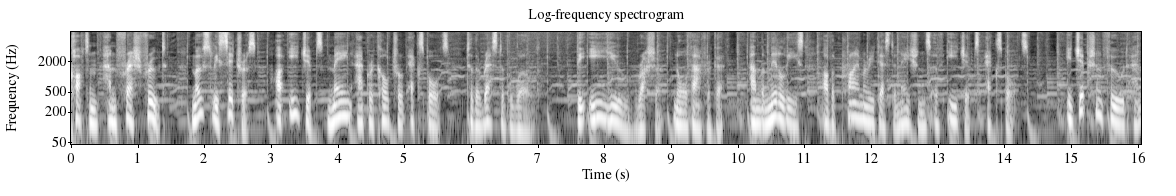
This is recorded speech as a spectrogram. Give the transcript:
cotton and fresh fruit, mostly citrus, are Egypt's main agricultural exports to the rest of the world. The EU, Russia, North Africa and the Middle East are the primary destinations of Egypt's exports. Egyptian food and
